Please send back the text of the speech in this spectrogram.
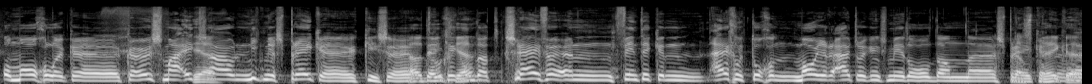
onmogelijke keus, maar ik Ja. zou niet meer spreken kiezen, Oh, denk toch? ik. Ja? Omdat schrijven een, vind ik een, eigenlijk toch een mooier uitdrukkingsmiddel dan eh, spreken. spreken.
